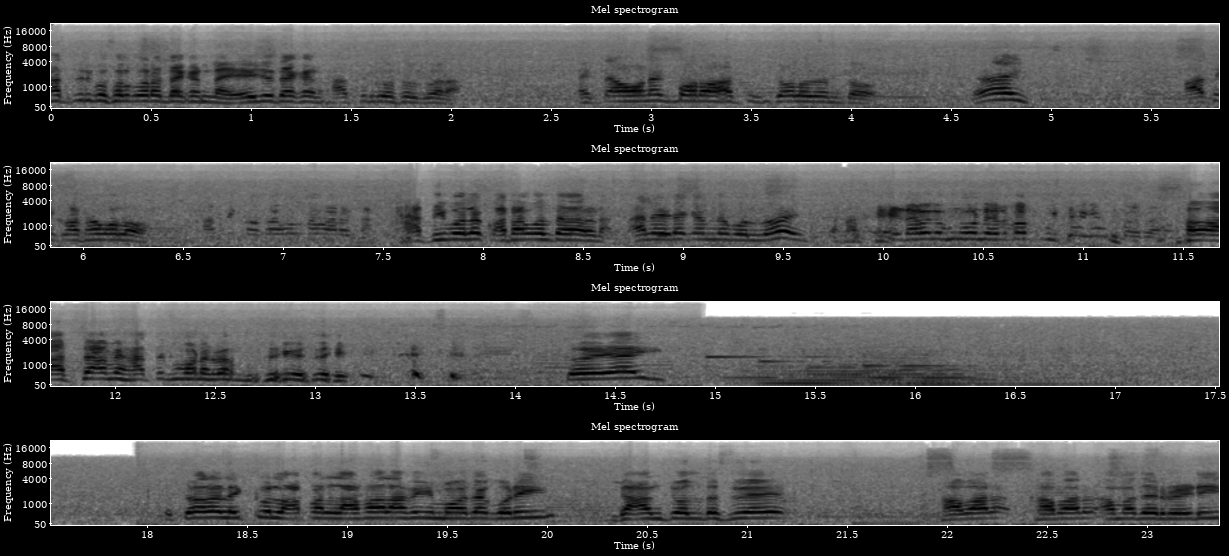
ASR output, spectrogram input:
হাতির গোসল করা দেখেন নাই? এই যে দেখেন হাতির গোসল করা। একটা অনেক বড় হাতি জলজন্ত। এই হাতি কথা বলো। হাতি বলে কথা বলতে পারে না। তাহলে এটা কেমনে বলল? এটা হলো মনের বা বুঝে গেছে আচ্ছা আমি হাতির মনের ভাব বুঝে গেছি। তো এই তো চলো একটু লাফা লাফালাফি মজা করি। গান চলতেছে। খাবার খাবার আমাদের রেডি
